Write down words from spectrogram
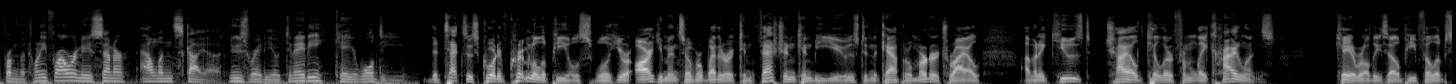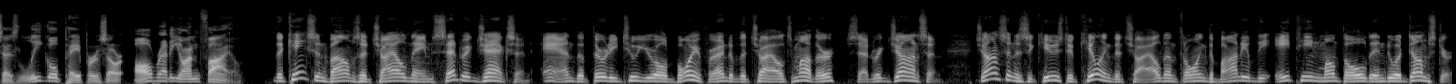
From the 24 Hour News Center, Alan Scaia, News Radio 1080, KRLD. The Texas Court of Criminal Appeals will hear arguments over whether a confession can be used in the capital murder trial of an accused child killer from Lake Highlands. KRLD's LP Phillips says legal papers are already on file. The case involves a child named Cedric Jackson and the 32 year old boyfriend of the child's mother, Cedric Johnson. Johnson is accused of killing the child and throwing the body of the 18 month old into a dumpster.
